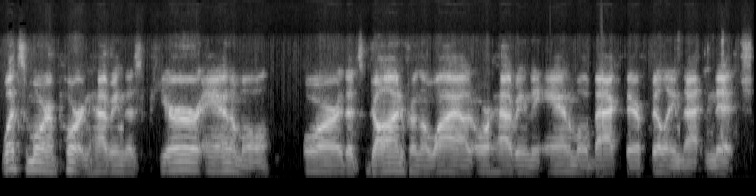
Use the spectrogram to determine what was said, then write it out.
what's more important, having this pure animal or that's gone from the wild, or having the animal back there filling that niche,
